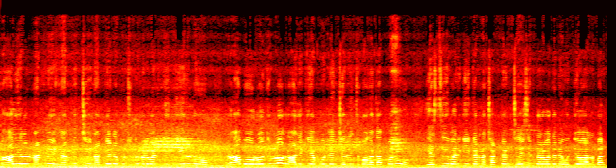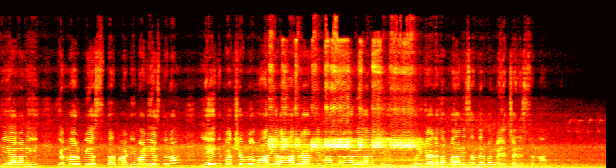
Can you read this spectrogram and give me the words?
మాదిగలను నమ్మి నమ్మించి నట్టేట పుచ్చుతున్నటువంటి తీరును రాబో రోజుల్లో రాజకీయ మూల్యం చెల్లించుకోక తప్పదు. ఎస్సీ వర్గీకరణ చట్టం చేసిన తర్వాతనే ఉద్యోగాలను భర్తీ చేయాలని ఎంఆర్పిఎస్ తరఫున డిమాండ్ చేస్తున్నాం. లేని పక్షంలో మాదిగల ఆగ్రహానికి మాదిగల ఆవేదనకి గురికాక తప్పదని సందర్భంగా హెచ్చరిస్తున్నాం.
